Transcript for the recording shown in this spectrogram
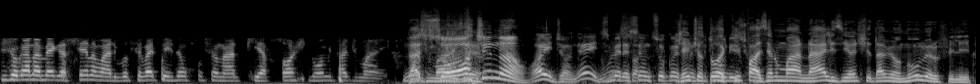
Se jogar na Mega Sena, Mari, você vai perder um funcionário, porque a sorte do homem tá demais. Não é sorte, né? não. Aí, Johnny, aí, é desmerecendo o seu conhecimento Gente, eu tô aqui fazendo uma análise antes de dar meu número, Felipe.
